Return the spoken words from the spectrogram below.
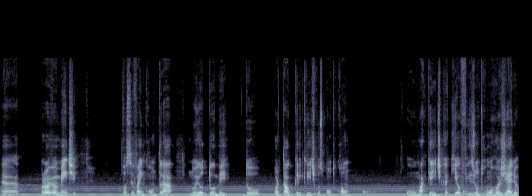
É, provavelmente você vai encontrar no YouTube do portal cricriticos.com uma crítica que eu fiz junto com o Rogério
